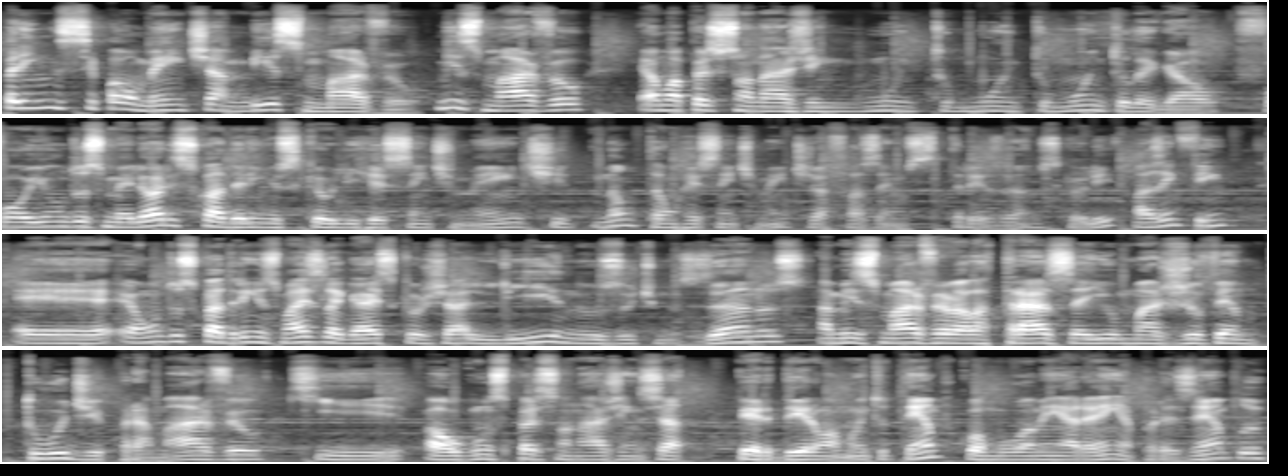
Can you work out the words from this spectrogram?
principalmente a Miss Marvel. Miss Marvel é uma personagem muito, muito, muito legal. Foi um dos melhores quadrinhos que eu li recentemente, não tão recentemente, já fazem uns três anos que eu li, mas enfim, é, é um dos quadrinhos mais legais que eu já li nos últimos anos. A Miss Marvel ela traz aí uma juventude para Marvel que alguns personagens já perderam há muito tempo, como o Homem-Aranha, por exemplo.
